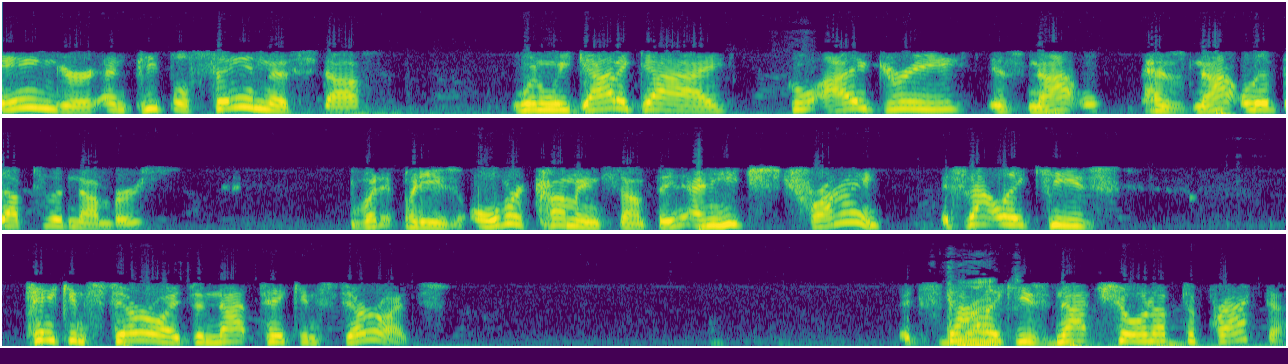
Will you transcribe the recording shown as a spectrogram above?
anger and people saying this stuff when we got a guy who I agree is not has not lived up to the numbers, but but he's overcoming something and he's trying. It's not like he's taking steroids and not taking steroids. It's not Correct. like he's not showing up to practice.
